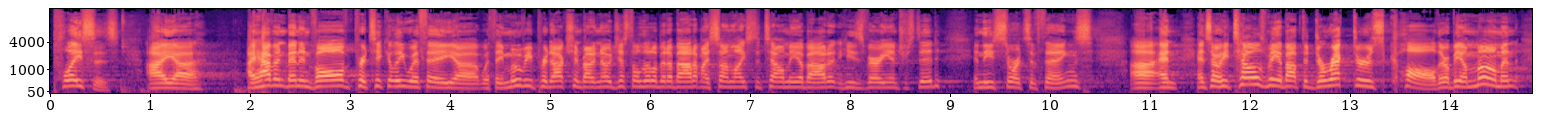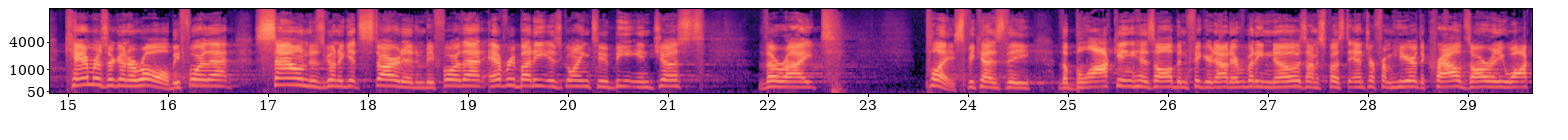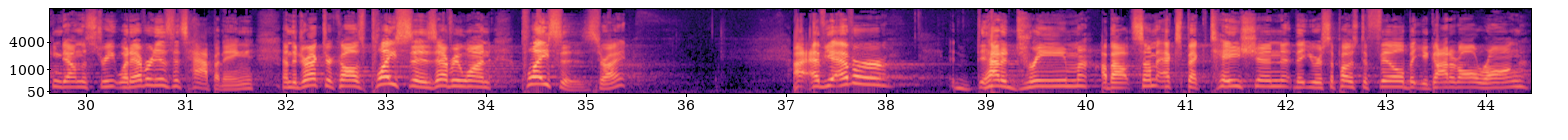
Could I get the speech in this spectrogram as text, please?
Places. I, uh, I haven't been involved particularly with a, uh, with a movie production, but I know just a little bit about it. My son likes to tell me about it. He's very interested in these sorts of things. Uh, and, and so he tells me about the director's call. There'll be a moment, cameras are going to roll. Before that, sound is going to get started. And before that, everybody is going to be in just the right place because the, the blocking has all been figured out. Everybody knows I'm supposed to enter from here. The crowd's already walking down the street, whatever it is that's happening. And the director calls places, everyone, places, right? Uh, have you ever had a dream about some expectation that you were supposed to fill, but you got it all wrong?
